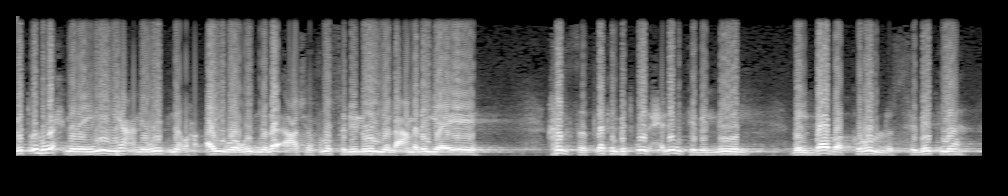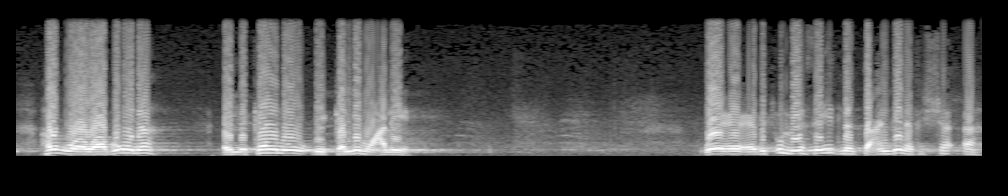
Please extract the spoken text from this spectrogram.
بتقول وإحنا نايمين يعني ودنا أيوه ودنا لا عشان في نص الليل قلنا العملية إيه؟ خلصت. لكن بتقول حلمت بالليل بالبابا كرولوس في بيتنا هو وأبونا اللي كانوا بيتكلموا عليه. وبتقول له يا سيدنا أنت عندنا في الشقة؟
